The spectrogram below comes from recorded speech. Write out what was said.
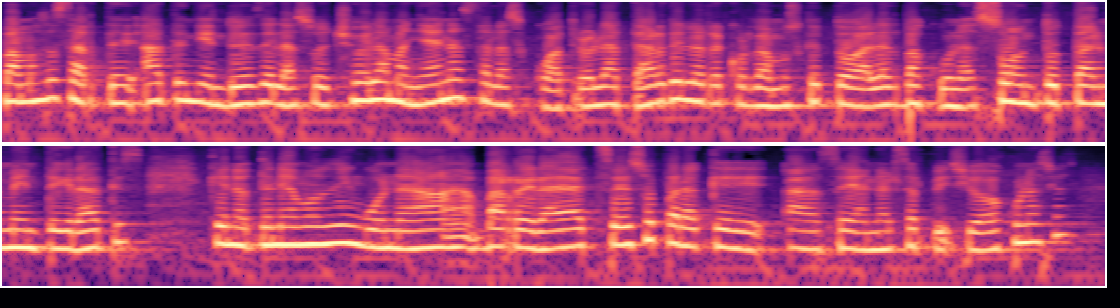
Vamos a estar atendiendo desde las 8 de la mañana hasta las 4 de la tarde. Les recordamos que todas las vacunas son totalmente gratis, que no tenemos ninguna barrera de acceso para que accedan al servicio de vacunación.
